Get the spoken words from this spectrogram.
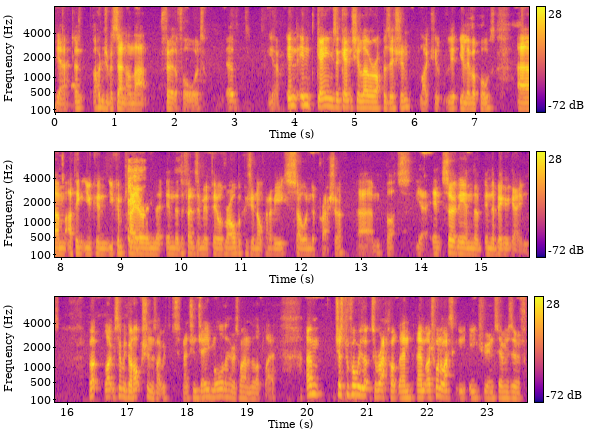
yeah, and 100 percent on that further forward. Uh, in, in games against your lower opposition, like your, your Liverpool's, um, I think you can you can play her in the in the defensive midfield role because you're not going to be so under pressure. Um, but yeah, in, certainly in the in the bigger games. But like we said, we've got options. Like we mentioned, Jade Moore there as well, another player. Um, just before we look to wrap up, then um, I just want to ask each of you in terms of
